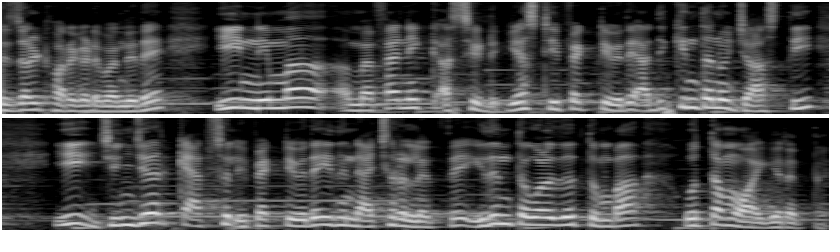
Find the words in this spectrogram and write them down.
ರಿಸಲ್ಟ್ ಹೊರಗಡೆ ಬಂದಿದೆ. ಈ ನಿಮ್ಮ ಮೆಫ್ಯಾನಿಕ್ ಅಸಿಡ್ ಎಷ್ಟು ಇಫೆಕ್ಟಿವ್ ಇದೆ? ಅದಕ್ಕಿಂತನೂ ಜಾಸ್ತಿ ಈ ಜಿಂಜರ್ ಕ್ಯಾಪ್ಸುಲ್ ಇಫೆಕ್ಟಿವ್ ಇದೆ. ಇದು ನ್ಯಾಚುರಲ್ ಇರುತ್ತೆ. ಇದನ್ನು ತಗೊಳ್ಳೋದು ತುಂಬ ಉತ್ತಮವಾಗಿರುತ್ತೆ.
